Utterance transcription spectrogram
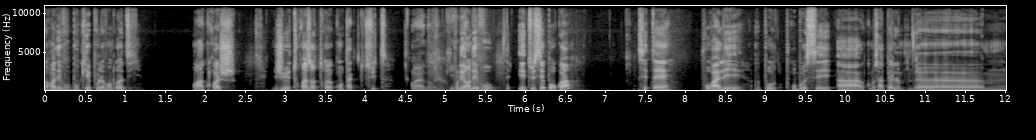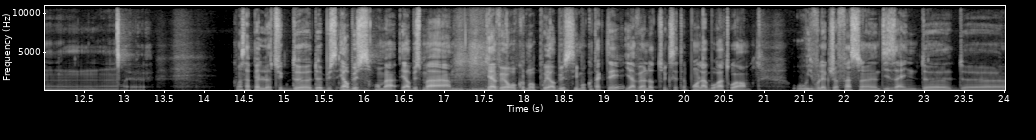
Rendez-vous booké pour le vendredi. On raccroche. J'ai eu trois autres contacts tout de suite Ouais, donc, ok. pour les rendez-vous. Et tu sais pourquoi? C'était pour aller, pour, pour bosser à, comment ça s'appelle Euh, euh, Comment ça s'appelle le truc de, de bus? Airbus. On m'a, Airbus m'a, il y avait un recrutement pour Airbus, ils m'ont contacté. Il y avait un autre truc, c'était pour un laboratoire où ils voulaient que je fasse un design de, de euh,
